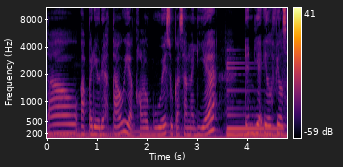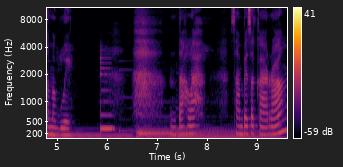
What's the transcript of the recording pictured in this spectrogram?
Atau apa dia udah tahu ya kalau gue suka sama dia dan dia ilfil sama gue? entahlah, sampai sekarang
